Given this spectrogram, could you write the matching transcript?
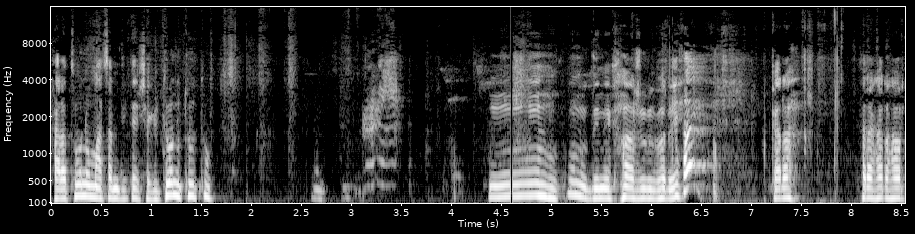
খারা তুনো মাছ আমি দিতে শাকিল তুনো তু তু কোনো দিনে খাওয়া শুরু করে। কারা খারা খারা হর।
